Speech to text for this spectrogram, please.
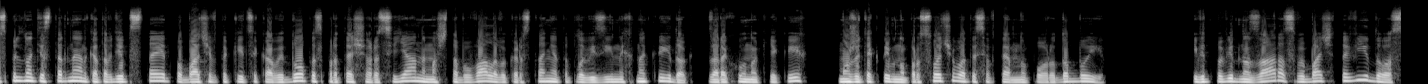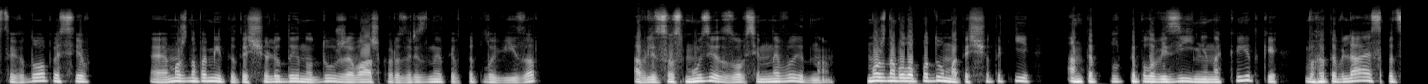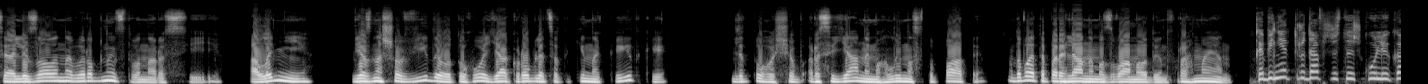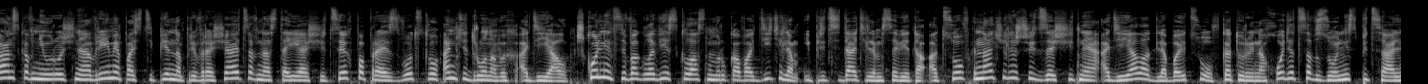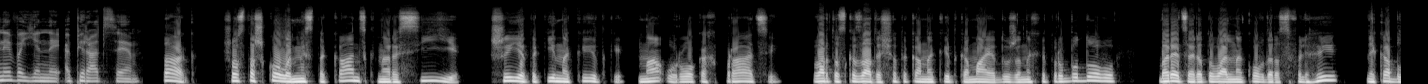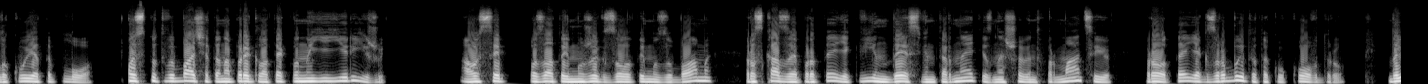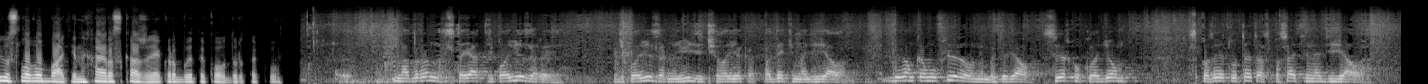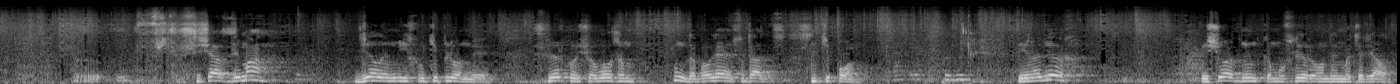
У спільноті Стерненка та в Діпстейт побачив такий цікавий допис про те, що росіяни масштабували використання тепловізійних накидок, за рахунок яких можуть активно просочуватися в темну пору доби. І відповідно зараз ви бачите відео з цих дописів. Е, можна помітити, що людину дуже важко розрізнити в тепловізор, а в лісосмузі зовсім не видно. Можна було подумати, що такі антитепловізійні накидки виготовляє спеціалізоване виробництво на Росії. Але ні. Я знайшов відео того, як робляться такі накидки для того, щоб росіяни могли наступати. Ну, Давайте переглянемо з вами один фрагмент. Кабинет труда в шестой школе Канска в неурочное время постепенно превращается в настоящий цех по производству антидроновых одеял. Школьницы во главе с классным руководителем и председателем Совета отцов начали шить защитное одеяло для бойцов, которые находятся в зоне специальной военной операции. Так, шоста школа міста Канськ на Росії шиє такі накидки на уроках праці. Варто сказати, що така накидка має дуже нехитру будову, береться рятувальна ковдра з фольги, яка блокує тепло. Ось тут ви бачите, наприклад, як вони її ріжуть. А ось цей позатий мужик з золотими зубами розказує про те, як він десь в інтернеті знайшов інформацію про те, як зробити таку ковдру. Даю слово баті, нехай розкаже, як робити ковдру таку. На дронах стоят тепловизоры. Тепловизор не видит человека под этим одеялом. Берем камуфлированный материал, сверху кладем спа- вот это спасательное одеяло. Сейчас зима, делаем их утепленные. Сверху еще ложим, ну, добавляем сюда синтепон. И наверх еще один камуфлированный материал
